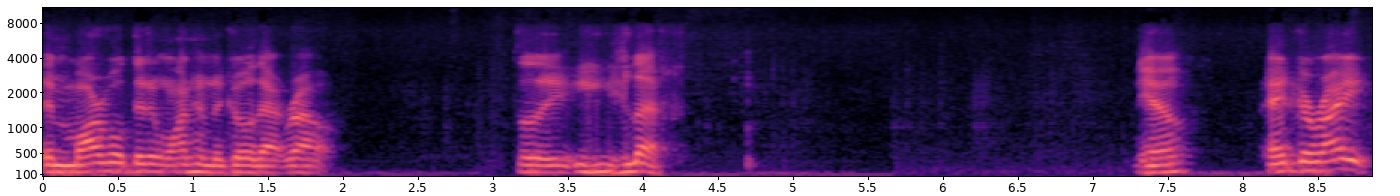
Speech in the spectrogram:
and Marvel didn't want him to go that route, so he, he left. You know, Edgar Wright.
